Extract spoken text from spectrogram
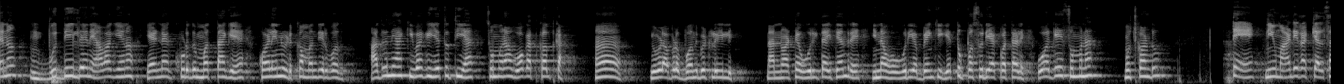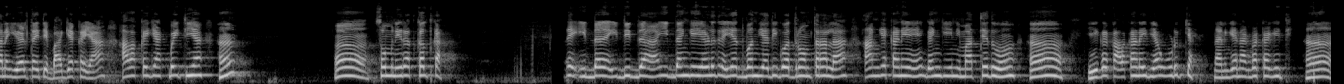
ಏನು? ಬುದ್ಧಿ ಇಲ್ದೇನೆ, ಯಾವಾಗ ಏನೋ? ಎಣ್ಣೆ ಕುಡಿದು ಮತ್ತಾಗೆ ಕೋಳಿನ ಹಿಡ್ಕೊಂಡ್ ಬಂದಿರ್ಬೋದು. ಅದನ್ನ ಯಾಕೆ ಇವಾಗ ಎತ್ತುತ್ತೀಯ? ಸುಮ್ಮನೆ ಹೋಗತ್ ಕಲ್ತ್ಕ. ಹಾ, ಇವಳೊಬ್ಳು ಬಂದ್ಬಿಟ್ಲು ಇಲ್ಲಿ. ನನ್ನ ಹೊಟ್ಟೆ ಉರಿತೈತೆ ಅಂದ್ರೆ ಇನ್ನ ಉರಿಯ ಬೆಂಕಿಗೆ ತುಪ್ಪ ಸುರಿ ಹಾಕೋತಾಳೆ ಹೋಗಿ ಸುಮ್ಮನೆ ಮುಚ್ಕೊಂಡು. ಮತ್ತೆ ನೀವು ಮಾಡಿರೋ ಕೆಲಸನ ಹೇಳ್ತೈತೆ ಭಾಗ್ಯಕ್ಕಯ್ಯ. ಅವ ಕೈ ಯಾಕೆ ಬೈತೀಯ? ಹಾ? ಹಾ ಸುಮ್ಮನೆ ಇರೋದ್ ಕಲ್ತ್ಕ. ಇದ್ದ, ಇದ್ದಿದ್ದ, ಇದ್ದಂಗೆ ಹೇಳಿದ್ರೆ ಎದ್ ಬಂದು ಎದಿಗೆ ಹೋದ್ರು ಅಂತಾರಲ್ಲ, ಹಂಗೆ ಕಣೆ, ಗಂಗಿ ನಿಮ್ಮ ಅತ್ತೆದು. ಹಾ, ಈಗ ಕಳ್ಕೊಂಡಿದ್ಯಾ ಹುಡುಕೆ ನನ್ಗೇನಾಗ್ಬೇಕಾಗಿತ್ತು ಹಾ.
